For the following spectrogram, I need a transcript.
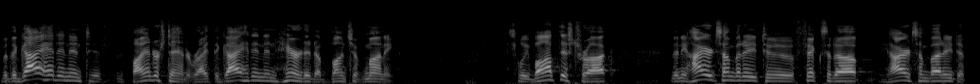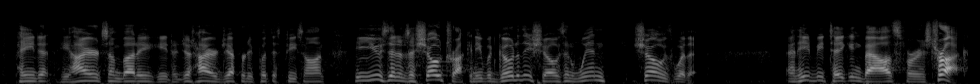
But the guy had an, if I understand it right, the guy had inherited a bunch of money. So he bought this truck, then he hired somebody to fix it up. He hired somebody to paint it. He hired somebody, he just hired Jeffrey to put this piece on. He used it as a show truck, and he would go to these shows and win shows with it. And he'd be taking bows for his truck.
